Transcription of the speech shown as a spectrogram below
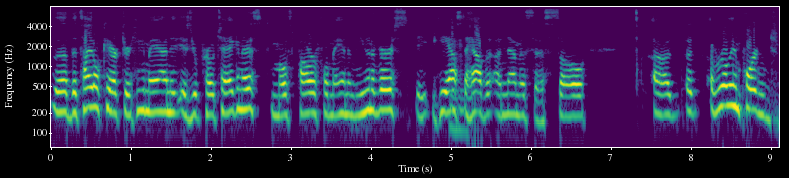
the the title character He Man is your protagonist, most powerful man in the universe. He has mm-hmm. to have a nemesis. So uh, a, a, really important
